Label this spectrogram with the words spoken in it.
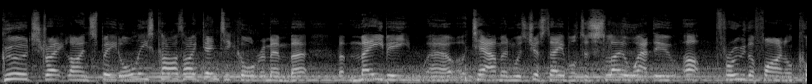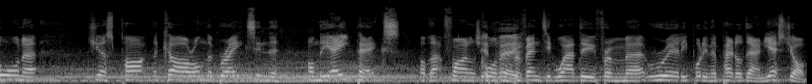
good straight line speed. All these cars identical, remember, but maybe uh, was just able to slow Wadoux up through the final corner just parked the car on the brakes in the on the apex of that final GP. corner and prevented Wadoux from uh, really putting the pedal down. Yes, John.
